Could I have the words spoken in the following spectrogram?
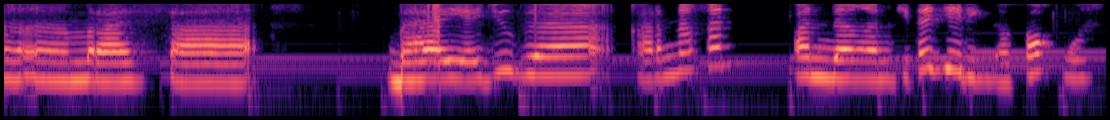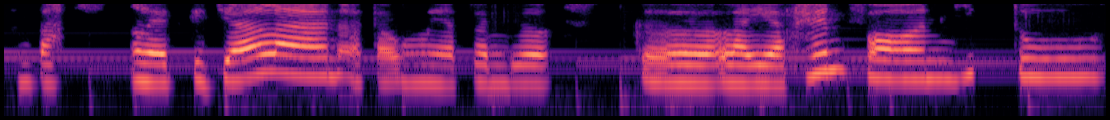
uh, merasa bahaya juga karena kan pandangan kita jadi nggak fokus entah ngeliat ke jalan atau ngeliat sambil ke layar handphone gitu.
